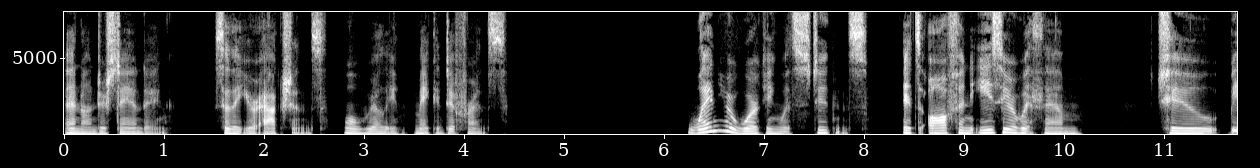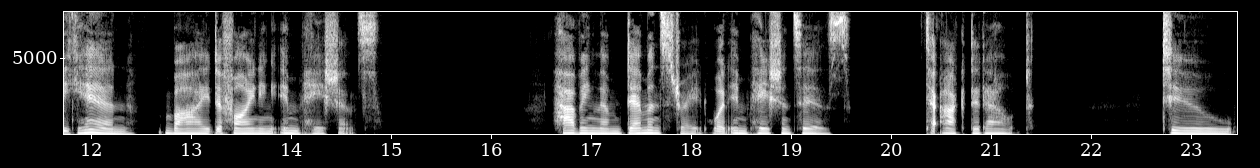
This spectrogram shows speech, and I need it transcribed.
and understanding so that your actions will really make a difference. When you're working with students, it's often easier with them to begin by defining impatience, having them demonstrate what impatience is, to act it out, to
